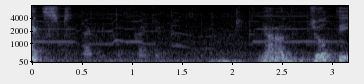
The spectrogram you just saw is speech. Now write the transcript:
ನೆಕ್ಸ್ಟ್ ಯಾರೋ ಯಾರ ಜ್ಯೋತಿ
